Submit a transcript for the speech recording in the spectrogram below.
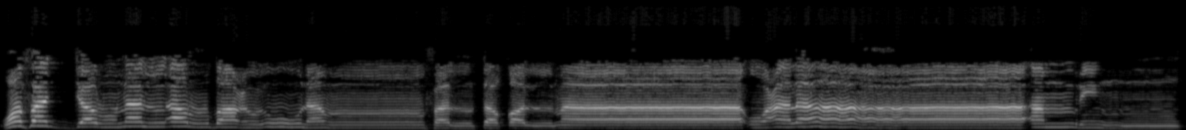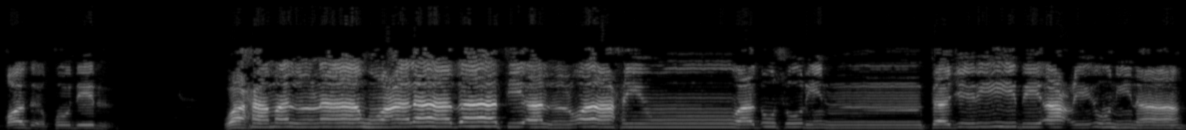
وفجرنا الأرض عيونا فالتقى الماء على أمر قد قدر وحملناه على ذات ألواح ودسر تجري بأعيننا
